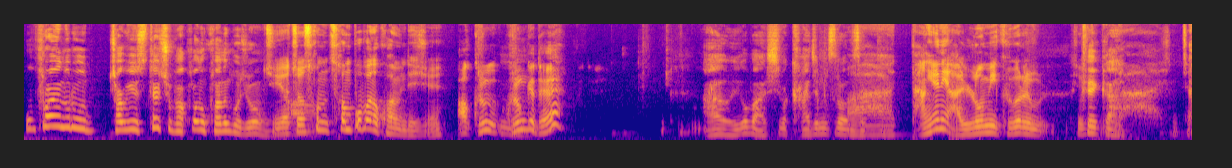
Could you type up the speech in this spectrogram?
오프라인으로 자기 스태츄 바꿔놓고 하는 거죠. 야, 저선 선 뽑아놓고 하면 되지. 아 그런 그런 게 돼? 아유 이거 봐, 씨발 가증스러운 새끼. 아, 당연히 알롬이 그거를. 그러니까. 야, 진짜.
